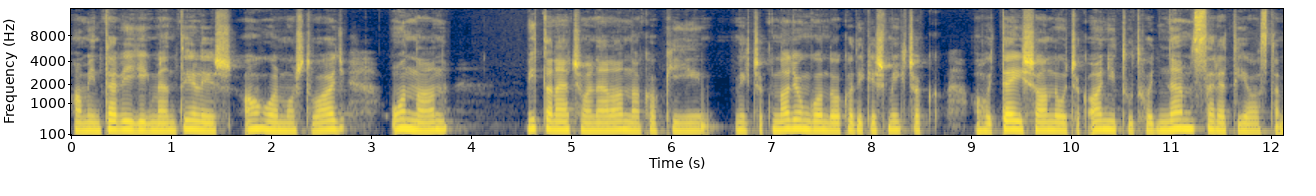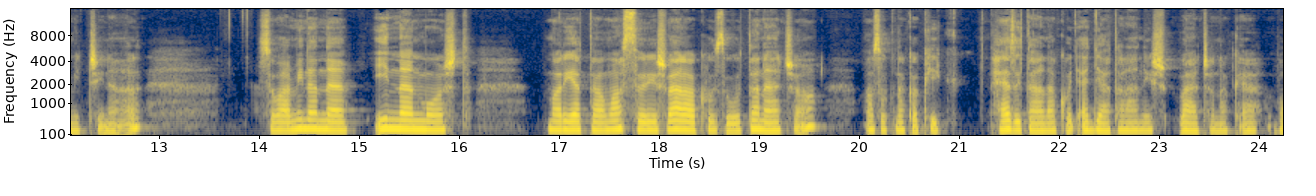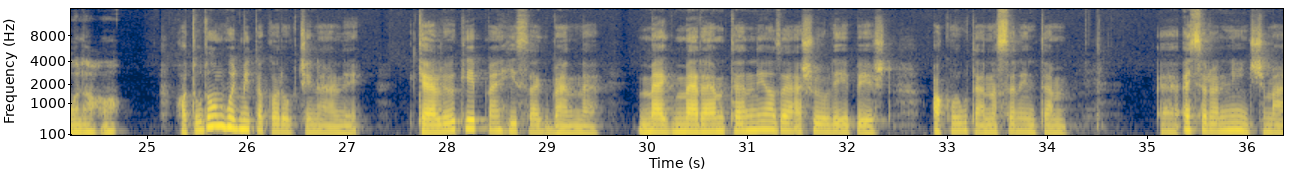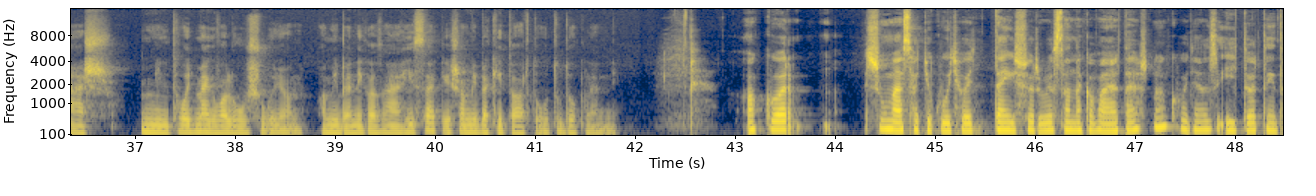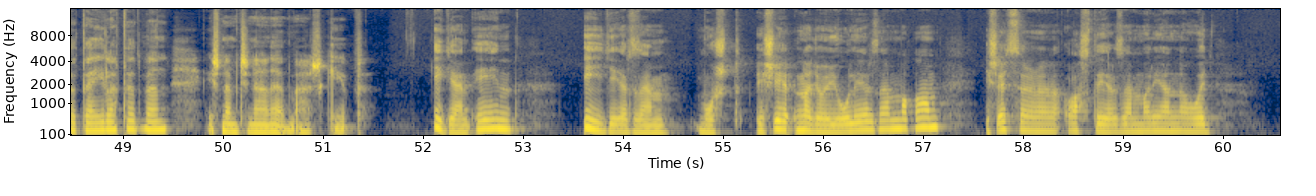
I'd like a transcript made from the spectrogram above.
amin te végigmentél, és ahol most vagy, onnan mit tanácsolnál annak, aki még csak nagyon gondolkodik, és még csak, ahogy te is annó, csak annyit tud, hogy nem szereti azt, amit csinál. Szóval mi lenne innen most Marietta a masször és vállalkozó tanácsa azoknak, akik hezitálnak, hogy egyáltalán is váltsanak el valaha? Ha tudom, hogy mit akarok csinálni, kellőképpen hiszek benne, megmerem tenni az első lépést, akkor utána szerintem egyszerűen nincs más, mint hogy megvalósuljon, amiben igazán hiszek, és amiben kitartó tudok lenni. Akkor sumázhatjuk úgy, hogy te is örülsz ennek a váltásnak, hogy az így történt a te életedben, és nem csinálnád másképp. Igen, én így érzem most, és nagyon jól érzem magam, és egyszerűen azt érzem, Marianna, hogy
